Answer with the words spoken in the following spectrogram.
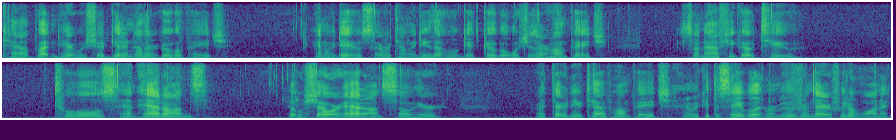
tab button here, we should get another Google page. And we do, so every time we do that, we'll get Google, which is our home page. So now if you go to Tools and Add-ons, it'll show our add-ons. So here, right there, new tab home page, and we could disable it and remove it from there if we don't want it.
